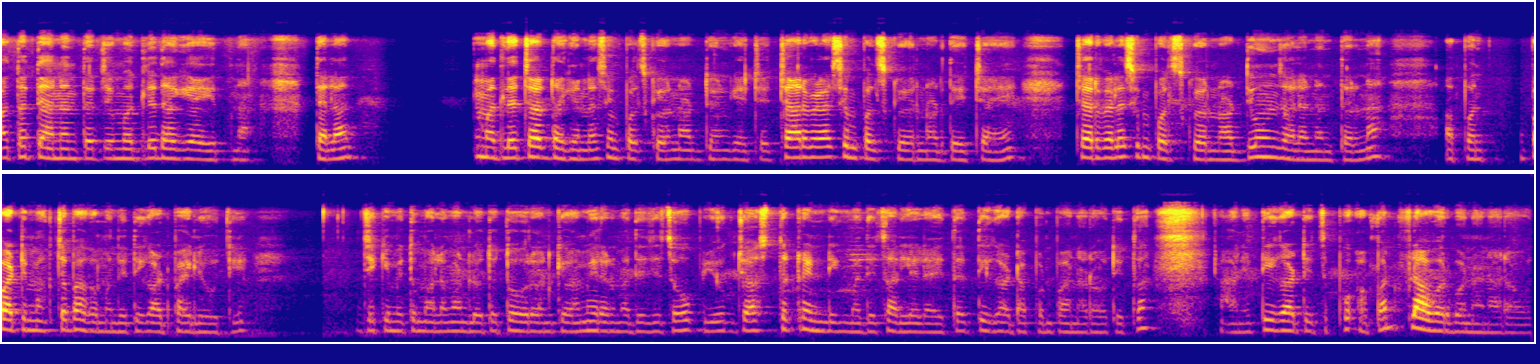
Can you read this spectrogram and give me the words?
आता त्यानंतर जे मधले धागे आहेत ना त्याला मधल्या चार धाग्यांना सिंपल स्क्वेअर नॉट देऊन घ्यायचे चार वेळा सिंपल स्क्वेअर नॉट द्यायचे आहे. चार वेळा सिंपल स्क्वेअर नॉट देऊन झाल्यानंतर ना आपण पाठीमागच्या भागामध्ये ती गाठ पाहिली होती. जे की मी तुम्हाला म्हटलं होतं तोरण किंवा मिररमध्ये ज्याचा उपयोग जास्त ट्रेंडिंगमध्ये चाललेला आहे तर ती गाठ आपण पाहणार आहोत इथं. आणि ती गाठीचं फु आपण फ्लावर बनवणार आहोत.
